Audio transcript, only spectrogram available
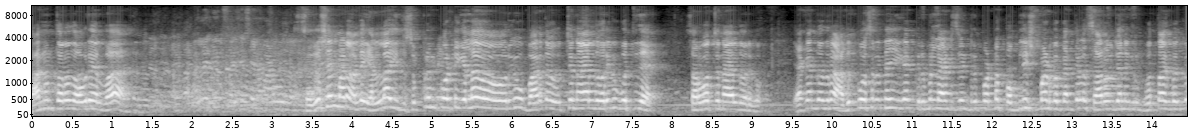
ಕಾನೂನು ತರೋದು ಅವರೇ ಅಲ್ವಾ? ಸಜೆಷನ್ ಮಾಡೋ ಅಲ್ಲ ಎಲ್ಲ ಇದು ಸುಪ್ರೀಂ ಕೋರ್ಟಿಗೆಲ್ಲ ಅವ್ರಿಗೂ ಭಾರತ ಉಚ್ಚ ನ್ಯಾಯಾಲಯದವರೆಗೂ ಗೊತ್ತಿದೆ ಸರ್ವೋಚ್ಚ ನ್ಯಾಯಾಲಯದವರೆಗೂ. ಯಾಕಂತಂದ್ರೆ ಅದಕ್ಕೋಸ್ಕರನೇ ಈಗ ಕ್ರಿಮಿನಲ್ ಆಂಟಿಸಿಡೆಂಟ್ ರಿಪೋರ್ಟ್ನ ಪಬ್ಲಿಷ್ ಮಾಡ್ಬೇಕಂತೇಳಿ ಸಾರ್ವಜನಿಕರಿಗೆ ಗೊತ್ತಾಗಬೇಕು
